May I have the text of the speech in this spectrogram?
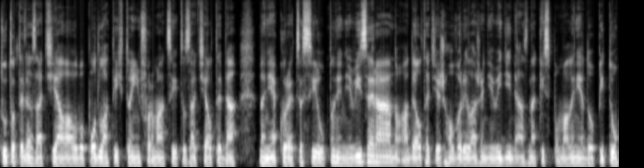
Tuto teda zatiaľ, alebo podľa týchto informácií, to zatiaľ teda na nejakú recesiu úplne nevyzerá. No a Delta tiež hovorila, že nevidí náznaky spomalenia dopytu,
